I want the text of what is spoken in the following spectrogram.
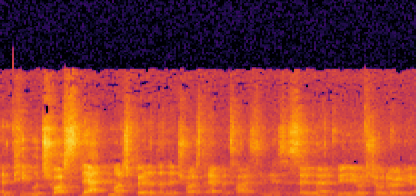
And people trust that much better than they trust advertising, as I said in that video I showed earlier.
